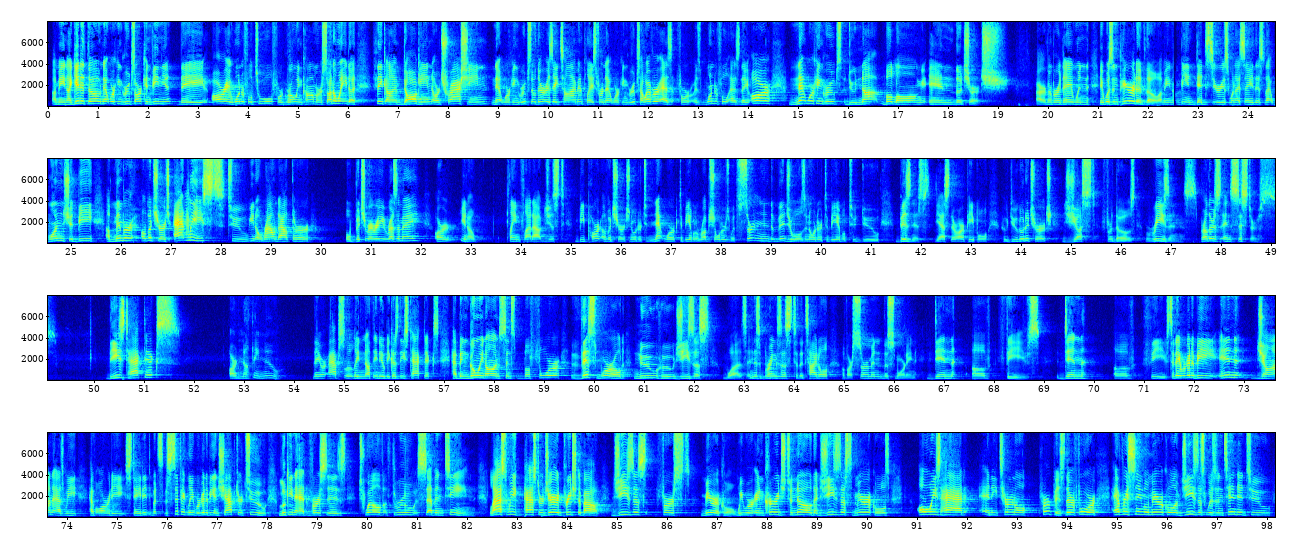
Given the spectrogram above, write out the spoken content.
I mean, I get it though. Networking groups are convenient. They are a wonderful tool for growing commerce. So I don't want you to think I'm dogging or trashing networking groups. No, there is a time and place for networking groups. However, as for as wonderful as they are, networking groups do not belong in the church. I remember a day when it was imperative, though. I mean, I'm being dead serious when I say this, that one should be a member of a church at least to, you know, round out their obituary resume or, you know, plain flat out just be part of a church in order to network, to be able to rub shoulders with certain individuals in order to be able to do business. Yes, there are people who do go to church just for those reasons. Brothers and sisters, these tactics are nothing new. They are absolutely nothing new because these tactics have been going on since before this world knew who Jesus was. And this brings us to the title of our sermon this morning Den of Thieves. Den of Thieves. Today we're going to be in John, as we have already stated, but specifically we're going to be in chapter 2, looking at verses 12 through 17. Last week, Pastor Jared preached about Jesus' first miracle. We were encouraged to know that Jesus' miracles always had an eternal purpose. Therefore, every single miracle of Jesus was intended to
